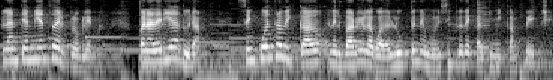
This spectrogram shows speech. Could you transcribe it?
Planteamiento del problema. Panadería Dura. Se encuentra ubicado en el barrio La Guadalupe en el municipio de Calquini, Campeche,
